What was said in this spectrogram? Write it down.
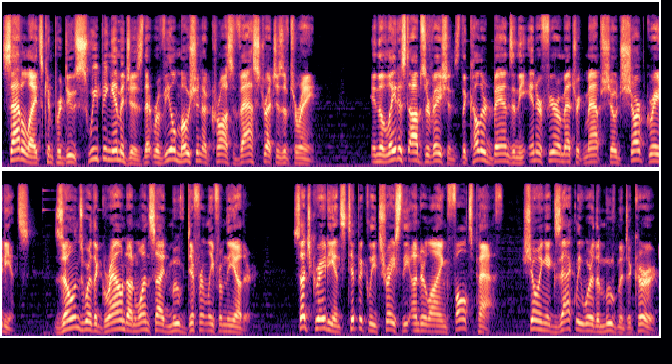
satellites can produce sweeping images that reveal motion across vast stretches of terrain. In the latest observations, the colored bands in the interferometric maps showed sharp gradients, zones where the ground on one side moved differently from the other. Such gradients typically trace the underlying fault's path, showing exactly where the movement occurred.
